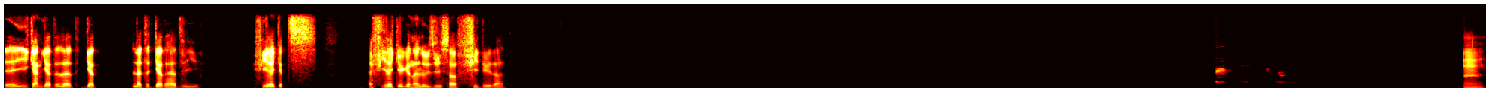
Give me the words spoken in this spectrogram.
You can't get it let get let it get ahead of you. I feel like it's i feel like you're gonna lose yourself if you do that Mm.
